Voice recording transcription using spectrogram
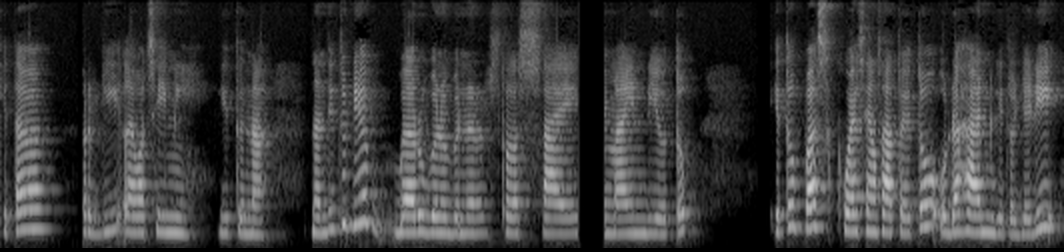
kita pergi lewat sini gitu. Nah nanti tuh dia baru bener-bener selesai main di YouTube itu pas quest yang satu itu udahan gitu. Jadi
